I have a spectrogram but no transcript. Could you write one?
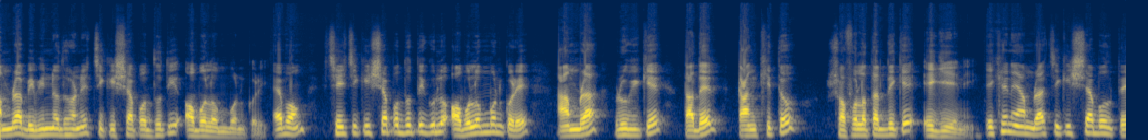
আমরা বিভিন্ন ধরনের চিকিৎসা পদ্ধতি অবলম্বন করি এবং সেই চিকিৎসা পদ্ধতিগুলো অবলম্বন করে আমরা রুগীকে তাদের কাঙ্ক্ষিত সফলতার দিকে এগিয়ে নিই। এখানে আমরা চিকিৎসা বলতে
